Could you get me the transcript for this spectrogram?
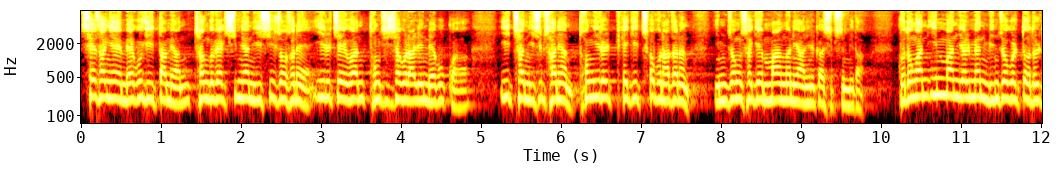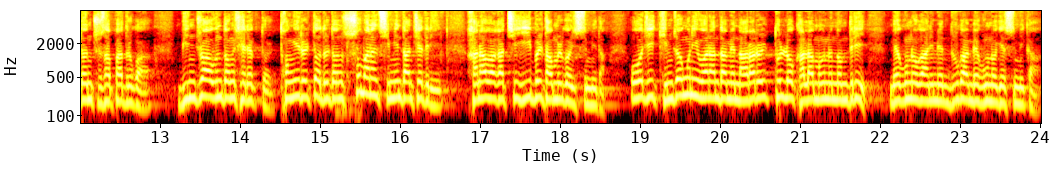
세상에 매국이 있다면 1910년 이시조선에 일제에 의한 통치 시작을 알린 매국과 2024년 통일을 폐기 처분하자는 임종석의 망언이 아닐까 싶습니다. 그동안 입만 열면 민족을 떠들던 주사파들과 민주화 운동 세력들, 통일을 떠들던 수많은 시민단체들이 하나와 같이 입을 다물고 있습니다. 오직 김정은이 원한다면 나라를 둘로 갈라먹는 놈들이 매국노가 아니면 누가 매국노겠습니까?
